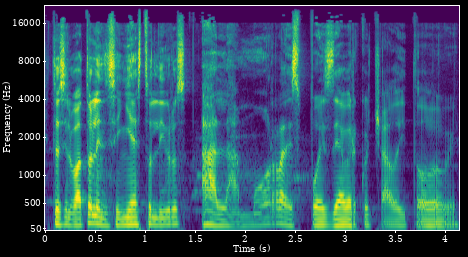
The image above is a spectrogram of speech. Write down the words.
Entonces el vato le enseña estos libros a la morra después de haber cochado y todo, güey.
